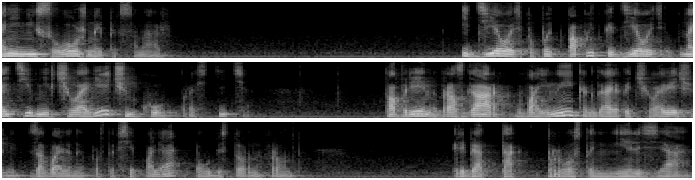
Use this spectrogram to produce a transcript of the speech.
они несложные персонажи. И делать, попытка делать, найти в них человеченку, простите, во время, в разгар войны, когда этой человечиной завалены просто все поля по обе стороны фронта. Ребят, так просто нельзя.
